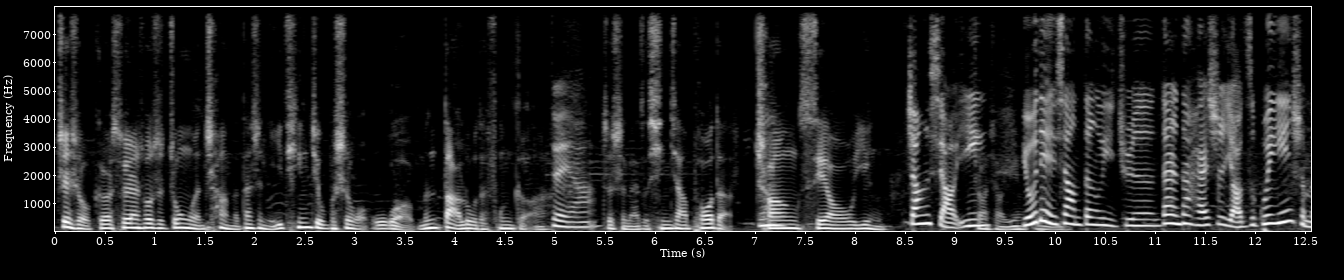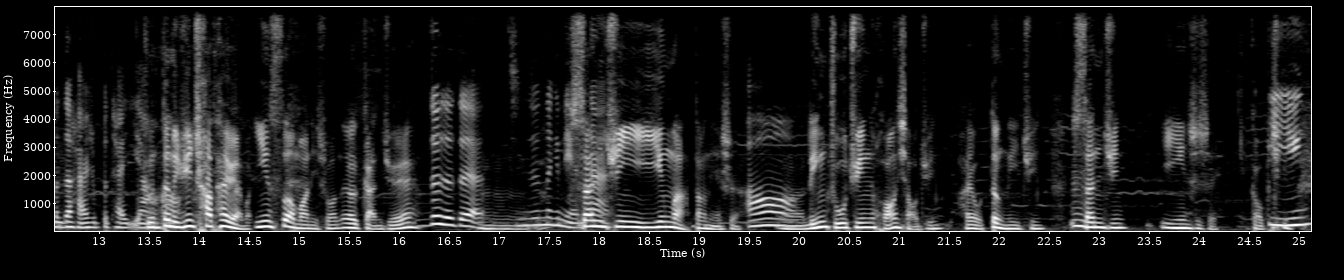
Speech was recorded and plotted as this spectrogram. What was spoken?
这首歌虽然说是中文唱的，但是你一听就不是我我们大陆的风格啊。对啊，这是来自新加坡的张小英，张小英张小英有点像邓丽君，但是她还是咬字归音什么的还是不太一样。啊跟邓丽君差太远吧？音色吗？你说那个感觉，对对对，嗯就那个年代。三军一英嘛，当年是。哦，嗯，林竹君、黄小军，还有邓丽君，嗯三军一英是谁？搞不清。一英，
